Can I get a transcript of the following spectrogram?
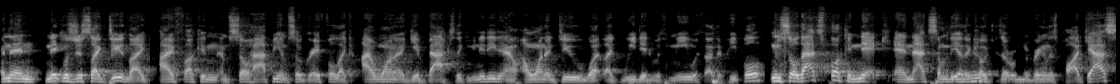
And then Nick was just like, dude, like I fucking am so happy. I'm so grateful. Like I want to give back to the community. Now I want to do what like we did with me with other people. And so that's fucking Nick. And that's some of the other mm-hmm. coaches that we're going to bring on this podcast.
